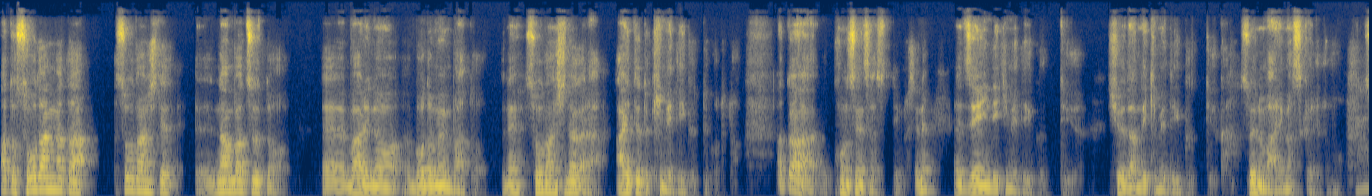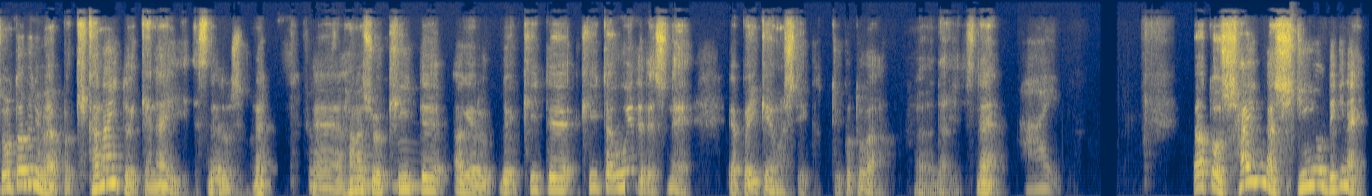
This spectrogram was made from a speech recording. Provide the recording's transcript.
あと相談型、相談して、ナンバー2と、えー、周りのボードメンバーとね、相談しながら相手と決めていくっていうことと、あとはコンセンサスって言いましてね、全員で決めていくっていう、集団で決めていくっていうか、そういうのもありますけれども、はい、そのためにもやっぱ聞かないといけないですね、どうしてもね。ねえー、話を聞いてあげる。で、聞いて、聞いた上でですね、やっぱり意見をしていくっていうことが大事ですね。はい。あと、社員が信用できない。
